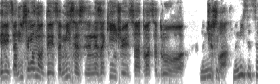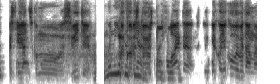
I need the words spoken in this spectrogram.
Дивіться, ну все одно, дивіться, місяць не закінчується 22 Ну, Числа. Ну місяць це в християнському світі. ми не є Ми християни. користуємося. Так, Бувайте, яку, яку ви там е,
